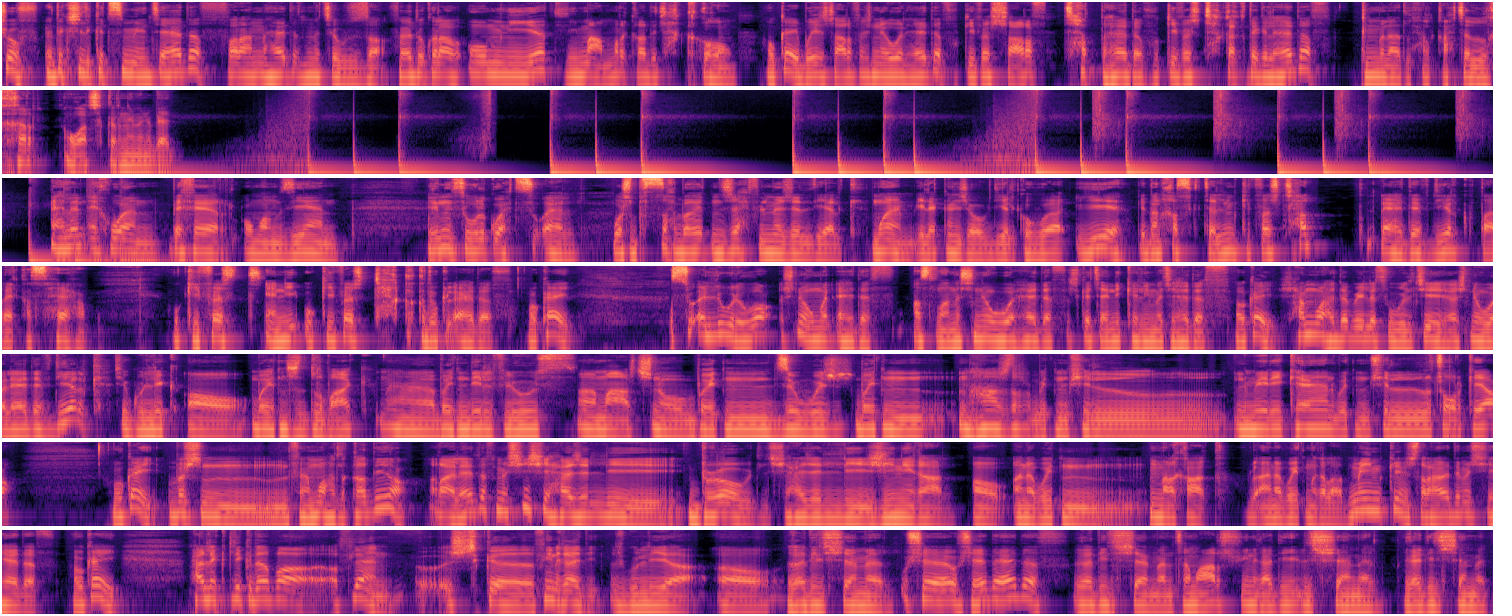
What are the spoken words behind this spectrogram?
شوف هذاك الشيء اللي كتسميه انت هدف راه ما هدف ما توزع. فهذوك راه أمنيات اللي ما عمرك غادي تحققهم. أوكي بغيتي تعرف شنو هو الهدف وكيفاش تعرف تحط هدف وكيفاش تحقق ذاك الهدف كمل هذه الحلقة حتى للأخر وغتشكرني من بعد. أهلا إخوان بخير الأمور مزيان. غير نسولك واحد السؤال. واش بصح باغي تنجح في المجال ديالك؟ المهم إلا كان الجواب ديالك هو إيه. إذا خاصك تعلم كيفاش تحط الأهداف ديالك بطريقة صحيحة وكيفاش يعني وكيفاش تحقق دوك الأهداف. OK؟ السؤال الأول هو شنو هما الأهداف أصلا؟ شنو هو هدف؟ اش كتعني كلمة هدف؟ OK شحال من واحد دابا إلا سولتيه شنو هو الهدف ديالك؟ تيقول لك أو بغيت نشد الباك آه بغيت ندير الفلوس آه ما عرفت شنو بغيت نتزوج بغيت نهاجر بغيت نمشي للميريكان بغيت نمشي لتركيا. OK باش نفهموا واحد القضية راه الهدف ماشي شي حاجة اللي broad شي حاجة اللي général أو أنا بغيت نرقاق ولا أنا بغيت نغلط. ما يمكنش راه هذا ماشي هدف. OK بحال قلت لك دابا فلان شتك فين غادي؟ تقول لي؟ آه غادي للشمال. واش واش هذا هدف؟ غادي للشمال. أنت ما عارفش فين غادي؟ للشمال. غادي للشمال.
